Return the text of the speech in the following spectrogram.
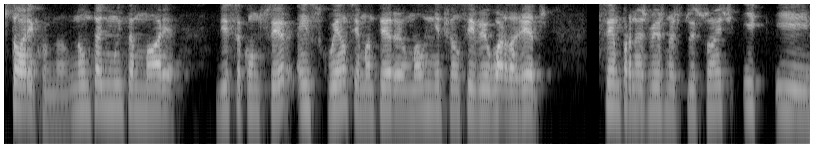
histórico. Não tenho muita memória disso acontecer. Em sequência, manter uma linha defensiva e o guarda-redes sempre nas mesmas posições e, e,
